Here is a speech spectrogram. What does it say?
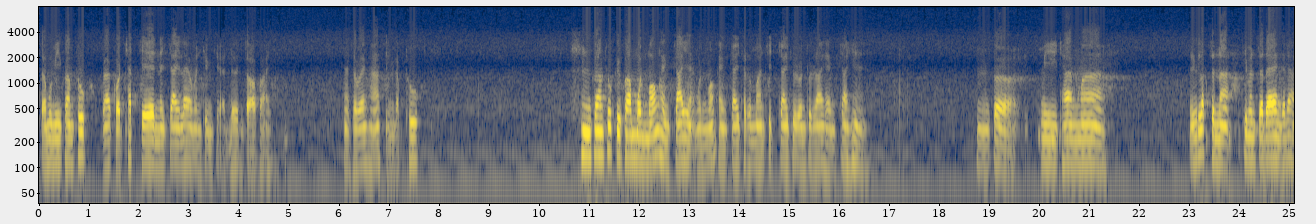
แต่เมื่อมีความทุกข์ปรากฏชัดเจนในใจแล้วมันจึงจะเดินต่อไปแสวงหาสิ่งดับทุกข์ ความทุกข์คือความหม่นมองแห่งใจอะหม่นมองแห่งใจทรมานจิตใจทุรนทุรายแห่งใจก็มีทางมา หรือลักษณะที่มันแสดงก็ได้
